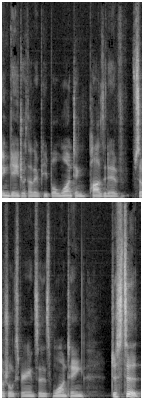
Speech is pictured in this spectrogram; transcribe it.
engage with other people, wanting positive social experiences, wanting just to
